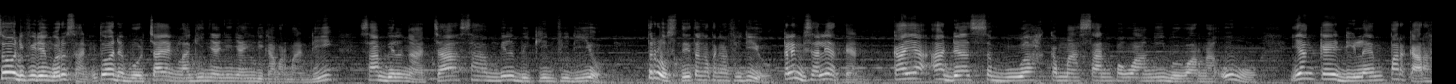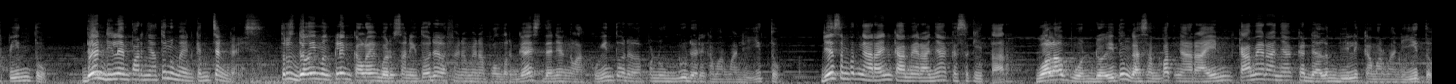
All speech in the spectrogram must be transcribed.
So, di video yang barusan itu ada bocah yang lagi nyanyi-nyanyi di kamar mandi sambil ngaca sambil bikin video. Terus di tengah-tengah video, kalian bisa lihat kan? Kayak ada sebuah kemasan pewangi berwarna ungu yang kayak dilempar ke arah pintu. Dan dilemparnya tuh lumayan kenceng guys. Terus Doi mengklaim kalau yang barusan itu adalah fenomena poltergeist dan yang ngelakuin tuh adalah penunggu dari kamar mandi itu. Dia sempat ngarahin kameranya ke sekitar, walaupun Doi itu nggak sempat ngarahin kameranya ke dalam bilik kamar mandi itu.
